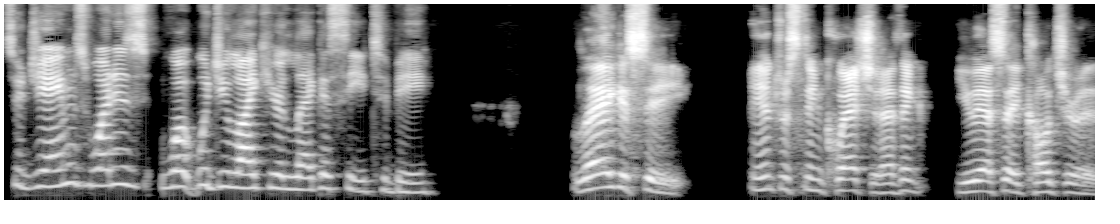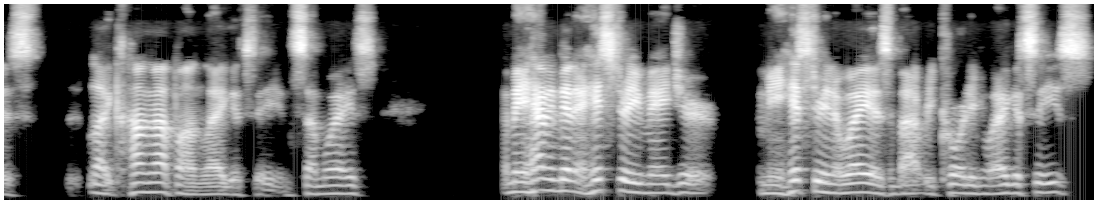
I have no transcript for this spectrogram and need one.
so james what is what would you like your legacy to be legacy. Interesting question. I think usa culture is like hung up on legacy in some ways. I mean having been a history major i mean history in a way is about recording legacies.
